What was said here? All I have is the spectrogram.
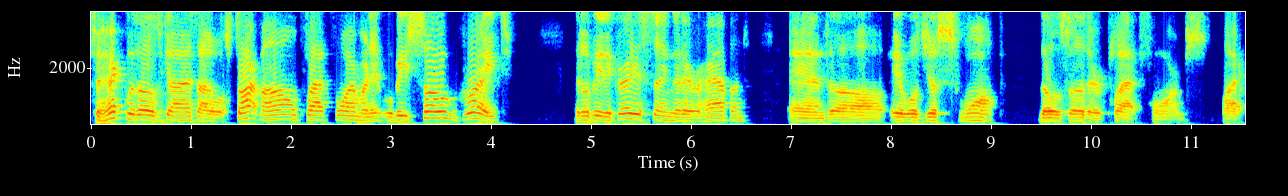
to heck with those guys, I will start my own platform and it will be so great, it'll be the greatest thing that ever happened, and uh, it will just swamp those other platforms like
